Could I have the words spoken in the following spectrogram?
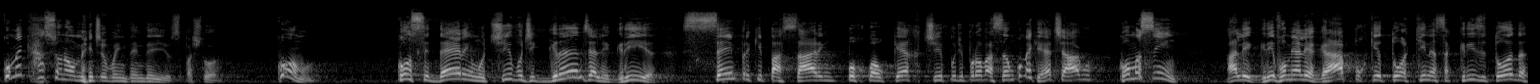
Como é que racionalmente eu vou entender isso, pastor? Como? Considerem motivo de grande alegria sempre que passarem por qualquer tipo de provação. Como é que é, Tiago? Como assim? alegria, vou me alegrar porque estou aqui nessa crise toda.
